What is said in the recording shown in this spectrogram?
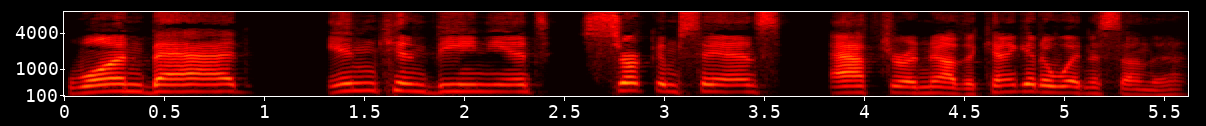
One bad inconvenient circumstance after another. Can I get a witness on this?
